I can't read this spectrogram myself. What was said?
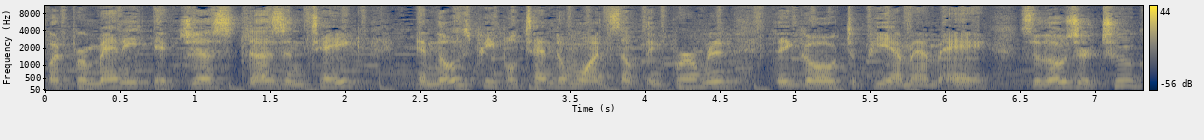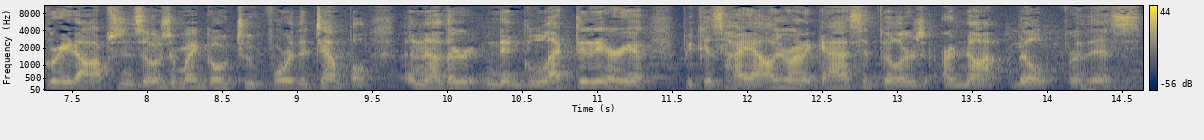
but for many, it just doesn't take. And those people tend to want something permanent. They go to PMMA. So those are two great options. Those are my go-to for the temple. Another neglected area because hyaluronic acid fillers are not built for this.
